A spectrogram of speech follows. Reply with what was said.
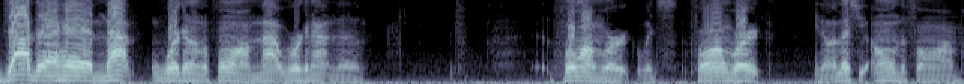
job that I had, not working on the farm, not working out in the farm work, which farm work, you know, unless you own the farm,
